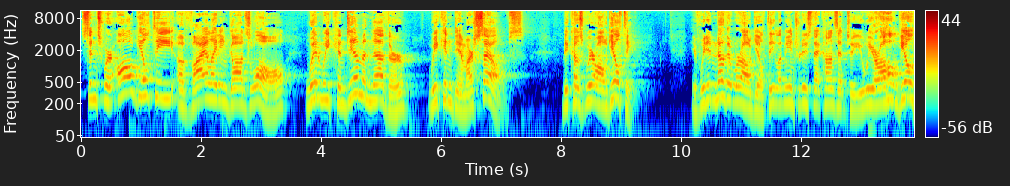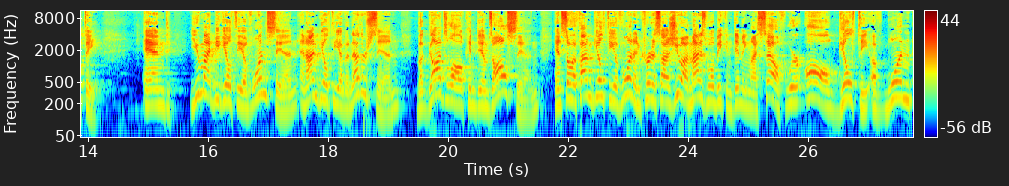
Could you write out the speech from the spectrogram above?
Since we're all guilty of violating God's law, when we condemn another, we condemn ourselves because we're all guilty. If we didn't know that we're all guilty, let me introduce that concept to you. We are all guilty. And you might be guilty of one sin, and I'm guilty of another sin, but God's law condemns all sin. And so if I'm guilty of one and criticize you, I might as well be condemning myself. We're all guilty of one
